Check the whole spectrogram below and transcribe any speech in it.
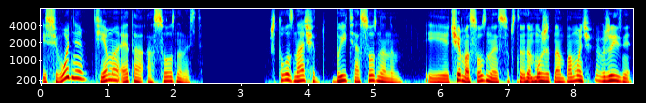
И сегодня тема — это осознанность. Что значит быть осознанным? И чем осознанность, собственно, может нам помочь в жизни?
